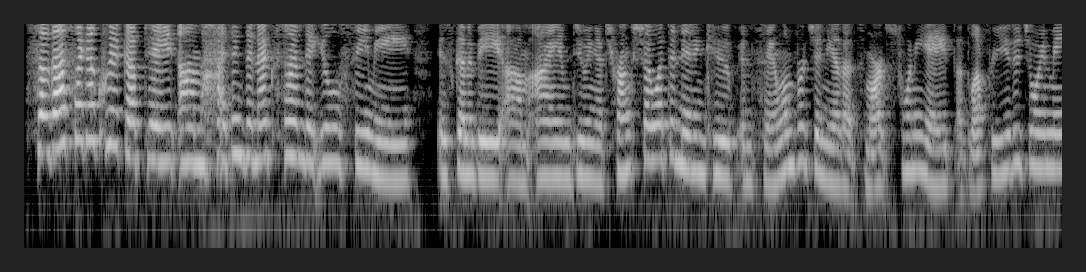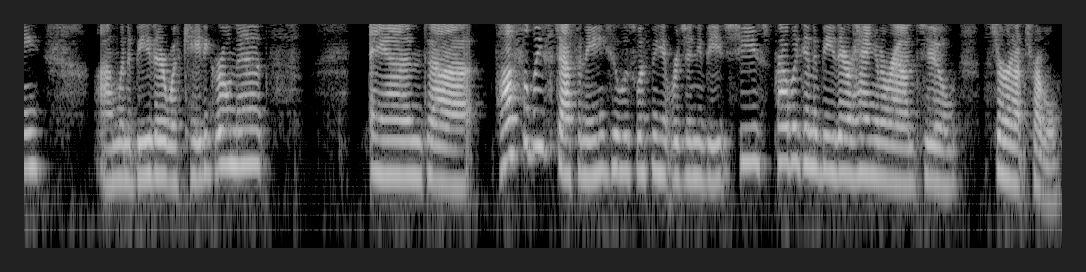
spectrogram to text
So that's like a quick update. Um, I think the next time that you'll see me is going to be, um, I am doing a trunk show at the Knitting Coop in Salem, Virginia. That's March 28th. I'd love for you to join me. I'm going to be there with Katie Girl Knits and uh, possibly Stephanie, who was with me at Virginia Beach. She's probably going to be there hanging around too, stirring up trouble.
